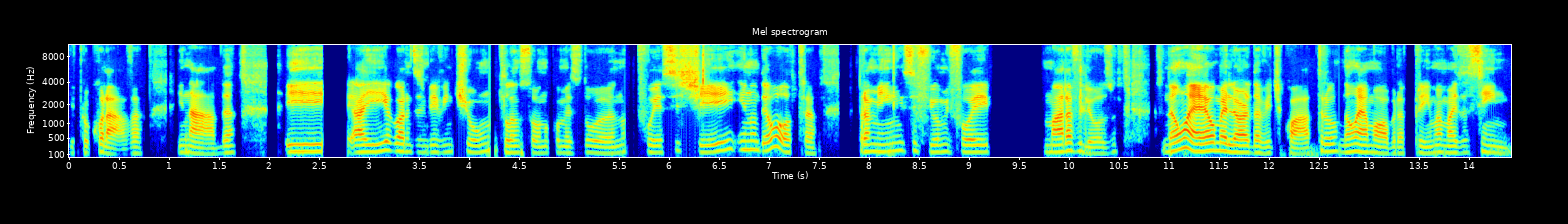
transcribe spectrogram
e procurava, e nada. E aí, agora em 2021, que lançou no começo do ano, fui assistir e não deu outra. Pra mim, esse filme foi maravilhoso. Não é o melhor da 24, não é uma obra-prima, mas assim,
